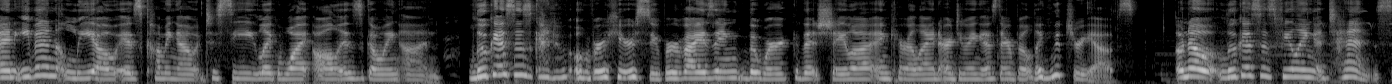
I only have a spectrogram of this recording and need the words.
And even Leo is coming out to see like what all is going on. Lucas is kind of over here supervising the work that Shayla and Caroline are doing as they're building the treehouse. Oh no, Lucas is feeling tense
